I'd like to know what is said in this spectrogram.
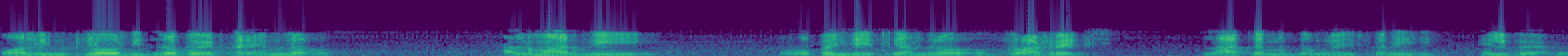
వాళ్ళ ఇంట్లో నిద్రపోయే టైంలో అల్మార్ని ఓపెన్ చేసి అందులో గాడ్రేజ్ లాకర్ను దొంగిలించుకొని వెళ్ళిపోయాడు.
